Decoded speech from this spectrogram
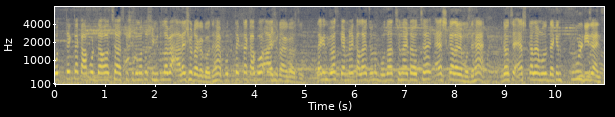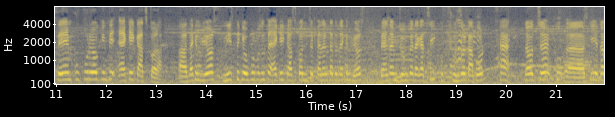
প্রত্যেকটা কাপড় দেওয়া হচ্ছে আজকে শুধুমাত্র সীমিত লাভে আড়াইশো টাকা গজ হ্যাঁ? প্রত্যেকটা কাপড় আড়াইশো টাকা গজ দেখেন ভিউয়ার্স ক্যামেরা কালারের জন্য বোঝা যাচ্ছে না এটা হচ্ছে অ্যাশ কালারের মধ্যে হ্যাঁ? এটা হচ্ছে অ্যাশ কালারের মধ্যে দেখেন ফুল ডিজাইন সেম উপরেও কিন্তু একই কাজ করা। দেখেন ভিউয়ার্স নিচ থেকে উপর পর্যন্ত একই কাজ করা নিচে প্যানেলটাতে দেখেন ভিউয়ার্স প্যানেলটা আমি জুম করে দেখাচ্ছি খুব সুন্দর কাপড় হ্যাঁ? এটা হচ্ছে কি এটা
